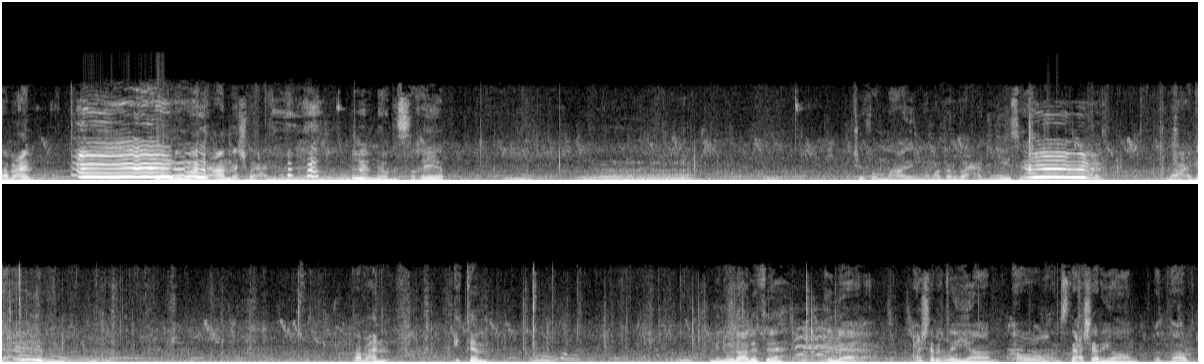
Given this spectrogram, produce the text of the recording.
طبعا معلومات عامة شوي عن النوق الصغير. شوف امه هذه امه ما ترضى حد يجيسها عنها طبعا يتم من ولادته إلى عشرة أيام أو 15 يوم بالضبط.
